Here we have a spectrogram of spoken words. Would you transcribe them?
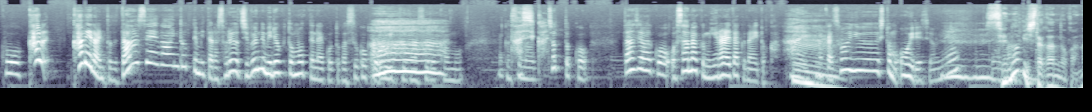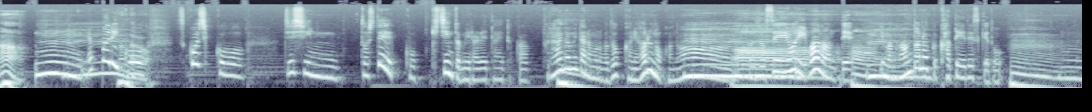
こう彼彼らにとって男性側にとってみたらそれを自分で魅力と思ってないことがすごく多い気がするかも。なんかそのちょっとこう男性はこう幼く見られたくないとか、はいうん。なんかそういう人も多いですよね。背伸びしたがんのかな？うん、やっぱりこう少しこう自身としてこうきちんと見られたいとかプライドみたいなものがどっかにあるのかな、女性よりはなんてうん。今なんとなく家庭ですけど、う。うんん、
